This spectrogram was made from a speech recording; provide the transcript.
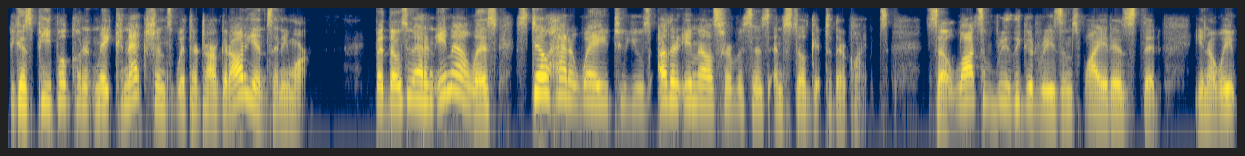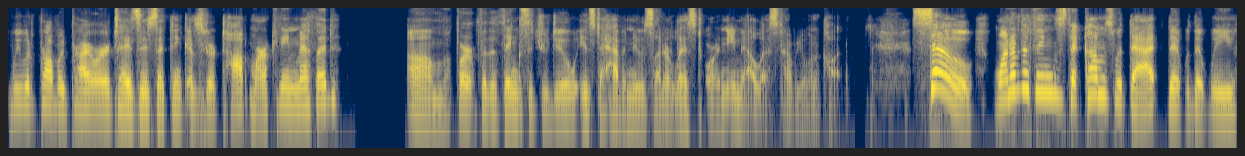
because people couldn't make connections with their target audience anymore. But those who had an email list still had a way to use other email services and still get to their clients. So lots of really good reasons why it is that, you know, we, we would probably prioritize this, I think, as your top marketing method um, for, for the things that you do is to have a newsletter list or an email list, however you want to call it. So one of the things that comes with that, that that we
